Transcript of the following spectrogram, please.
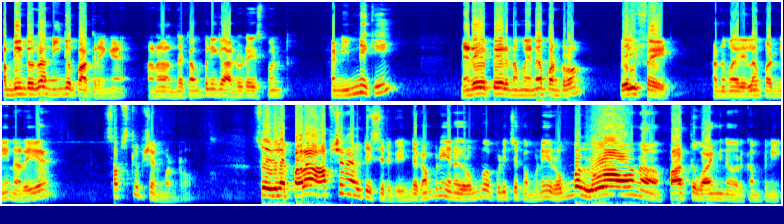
அப்படின்றத நீங்கள் பார்க்குறீங்க. ஆனால் அந்த கம்பெனிக்கு அட்வர்டைஸ்மெண்ட் அண்ட் இன்னைக்கு நிறைய பேர் நம்ம என்ன பண்ணுறோம் வெரிஃபைடு அந்த மாதிரி எல்லாம் பண்ணி நிறைய சப்ஸ்கிரிப்ஷன் பண்ணுறோம் ஸோ இதில் பல ஆப்ஷனாலிட்டிஸ் இருக்குது இந்த கம்பெனி எனக்கு ரொம்ப பிடிச்ச கம்பெனி ரொம்ப லோவாக நான் பார்த்து வாங்கின ஒரு கம்பெனி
